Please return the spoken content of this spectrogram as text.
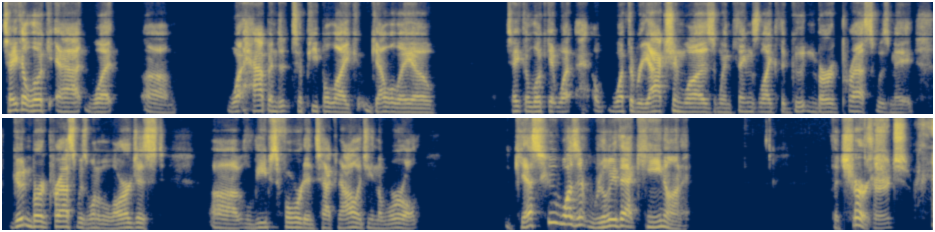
take a look at what um, what happened to people like Galileo. Take a look at what what the reaction was when things like the Gutenberg press was made. Gutenberg press was one of the largest uh, leaps forward in technology in the world. Guess who wasn't really that keen on it? The church. Church.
